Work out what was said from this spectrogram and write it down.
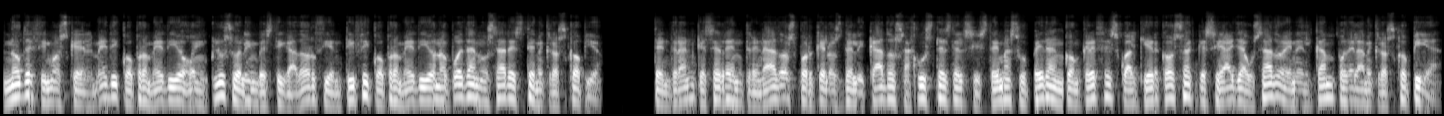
No decimos que el médico promedio o incluso el investigador científico promedio no puedan usar este microscopio. Tendrán que ser entrenados porque los delicados ajustes del sistema superan con creces cualquier cosa que se haya usado en el campo de la microscopía.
